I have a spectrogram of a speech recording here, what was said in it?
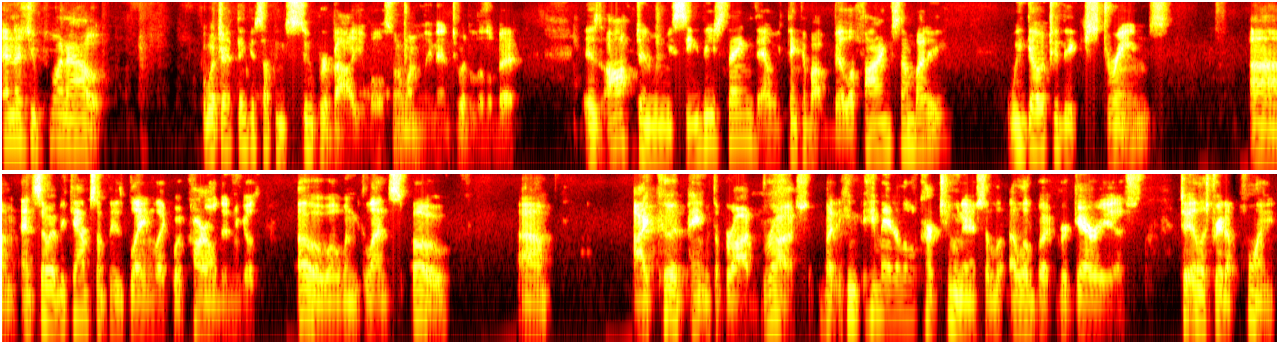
and as you point out, which I think is something super valuable, so I want to lean into it a little bit is often when we see these things and we think about vilifying somebody, we go to the extremes. Um, and so it becomes something as blatant like what Carl did and goes, oh, well, when Glenn spoke, um, I could paint with a broad brush, but he, he made a little cartoonish, a little bit gregarious to illustrate a point.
